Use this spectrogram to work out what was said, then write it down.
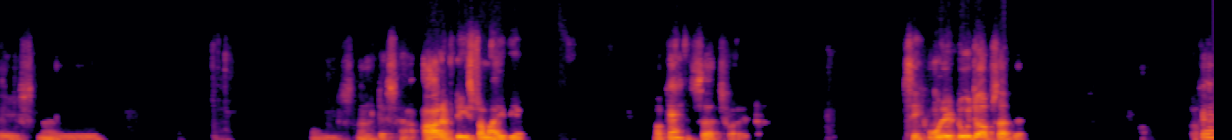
Rational Functional test. RFT is from IBM. Okay, search for it. See, only two jobs are there. Okay,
